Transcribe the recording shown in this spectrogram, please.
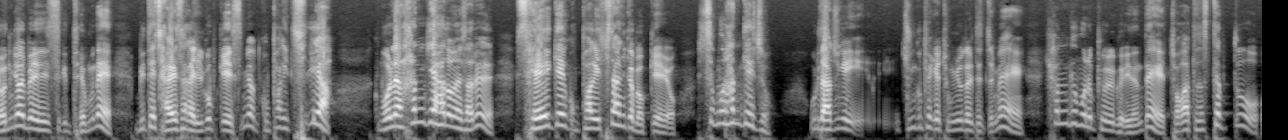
연결 베이스기 때문에 밑에 자회사가 7개 있으면 곱하기 7이야. 원래 한 개 하던 회사를 3개 곱하기 7하니까 몇 개예요? 21개죠. 우리 나중에 중급회계 종료될 때쯤에 현금흐름표를 그리는데 저 같은 스텝도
